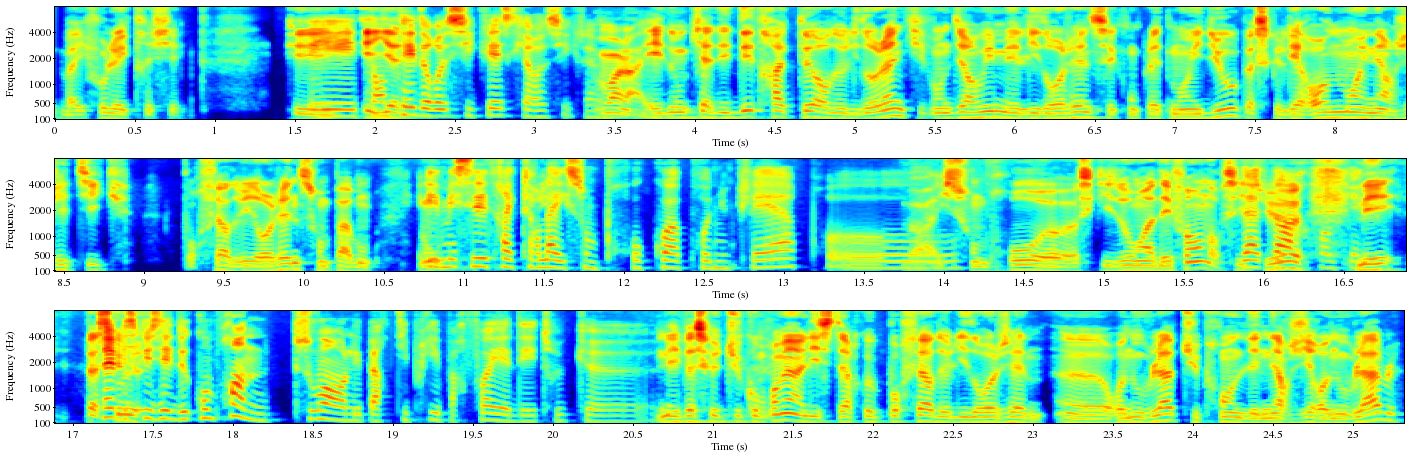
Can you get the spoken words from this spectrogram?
bah, il faut l'électrifier. Et, tenter de recycler ce qui est recyclable. Voilà. Et donc, il y a des détracteurs de l'hydrogène qui vont dire oui, mais l'hydrogène, c'est complètement idiot parce que les rendements énergétiques pour faire de l'hydrogène sont pas bons. et mais ces tracteurs-là, ils sont pro quoi? Pro nucléaire? Pro bah, Ils sont pro euh, ce qu'ils ont à défendre, si tu veux. Mais parce, que... c'est de comprendre. Souvent, les partis pris, parfois, il y a des trucs. Euh, mais parce que tu comprends bien, Alice, c'est-à-dire que pour faire de l'hydrogène euh, renouvelable, tu prends de l'énergie renouvelable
